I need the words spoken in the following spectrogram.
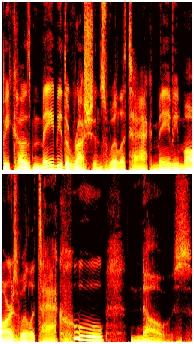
because maybe the Russians will attack. Maybe Mars will attack. Who knows?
